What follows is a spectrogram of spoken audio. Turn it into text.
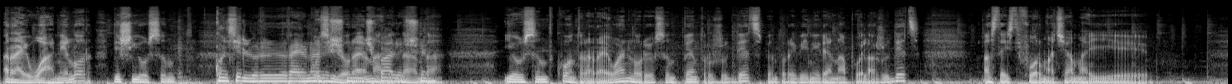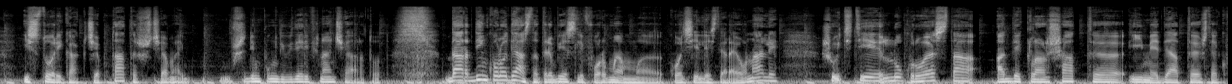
raioanelor, deși eu sunt... Consiliul Raionale Consiliul și Municipale. Da, și... da. Eu sunt contra raioanelor, eu sunt pentru județ, pentru revenirea înapoi la județ. Asta este forma cea mai istoric acceptată și cea mai și din punct de vedere financiar tot. Dar dincolo de asta trebuie să le formăm uh, consiliile astea raionale și uite lucrul ăsta a declanșat uh, imediat ăștia cu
